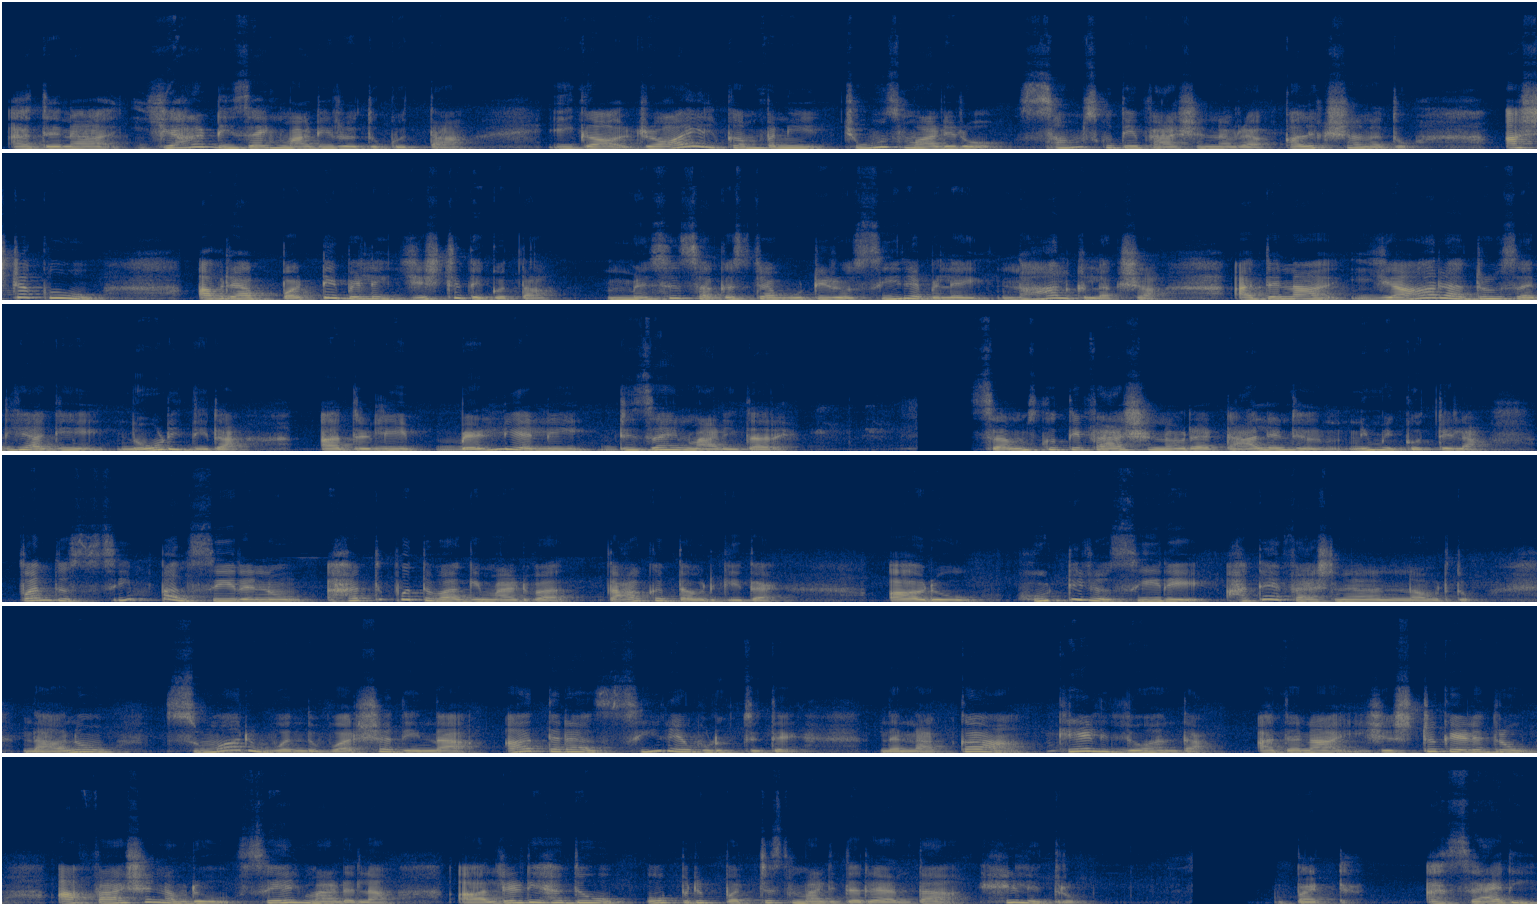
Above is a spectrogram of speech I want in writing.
ಅದನ್ನು ಯಾರು ಡಿಸೈನ್ ಮಾಡಿರೋದು ಗೊತ್ತಾ? ಈಗ ರಾಯಲ್ ಕಂಪನಿ ಚೂಸ್ ಮಾಡಿರೋ ಸಂಸ್ಕೃತಿ ಫ್ಯಾಷನ್ ಅವರ ಕಲೆಕ್ಷನ್ ಅದು. ಅಷ್ಟಕ್ಕೂ ಅವರ ಬಟ್ಟೆ ಬೆಲೆ ಎಷ್ಟಿದೆ ಗೊತ್ತಾ? ಮಿಸಸ್ ಅಗಸ್ಟಾ ಹುಟ್ಟಿರೋ ಸೀರೆ ಬೆಲೆ ನಾಲ್ಕು ಲಕ್ಷ. ಅದನ್ನು ಯಾರಾದರೂ ಸರಿಯಾಗಿ ನೋಡಿದ್ದೀರಾ? ಅದರಲ್ಲಿ ಬೆಳ್ಳಿಯಲ್ಲಿ ಡಿಸೈನ್ ಮಾಡಿದ್ದಾರೆ. ಸಂಸ್ಕೃತಿ ಫ್ಯಾಷನ್ ಅವರ ಟ್ಯಾಲೆಂಟ್ ನಿಮಗೆ ಗೊತ್ತಿಲ್ಲ. ಒಂದು ಸಿಂಪಲ್ ಸೀರೆನೂ ಅದ್ಭುತವಾಗಿ ಮಾಡುವ ತಾಕತ್ತು ಅವ್ರಿಗಿದೆ. ಅವರು ಹುಟ್ಟಿರೋ ಸೀರೆ ಅದೇ ಫ್ಯಾಷನ್ ಅವ್ರದ್ದು ನಾನು ಸುಮಾರು ಒಂದು ವರ್ಷದಿಂದ ಆ ಥರ ಸೀರೆ ಹುಡುಕ್ತಿದ್ದೆ. ನನ್ನ ಅಕ್ಕ ಕೇಳಿದ್ಲು ಅಂತ. ಅದನ್ನು ಎಷ್ಟು ಕೇಳಿದ್ರು ಆ ಫ್ಯಾಷನ್ ಅವರು ಸೇಲ್ ಮಾಡಲ್ಲ. ಆಲ್ರೆಡಿ ಅದು ಒಬ್ಬರು ಪರ್ಚೇಸ್ ಮಾಡಿದ್ದಾರೆ ಅಂತ ಹೇಳಿದರು. ಬಟ್ ಆ ಸ್ಯಾರಿ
